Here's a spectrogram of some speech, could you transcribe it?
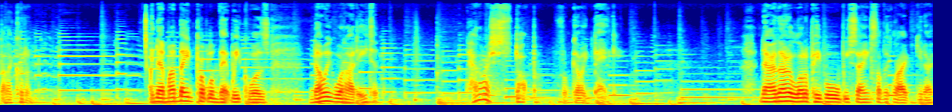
but I couldn't. And now, my main problem that week was knowing what I'd eaten. How do I stop from going back? Now, I know a lot of people will be saying something like, you know,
